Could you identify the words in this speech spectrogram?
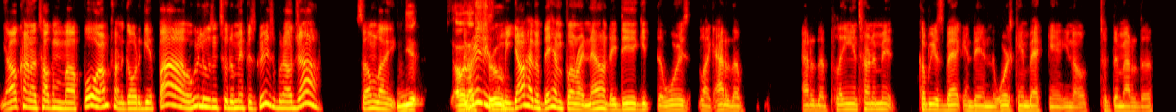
y'all kind of talking about four. I'm trying to go to get five, and we losing to the Memphis Grizzlies without Ja. So I'm like, yeah, oh, that's Grizzlies, true. I mean, y'all having they having fun right now. They did get the Warriors like out of the out of the play-in tournament couple years back, and then the Warriors came back and you know took them out of the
